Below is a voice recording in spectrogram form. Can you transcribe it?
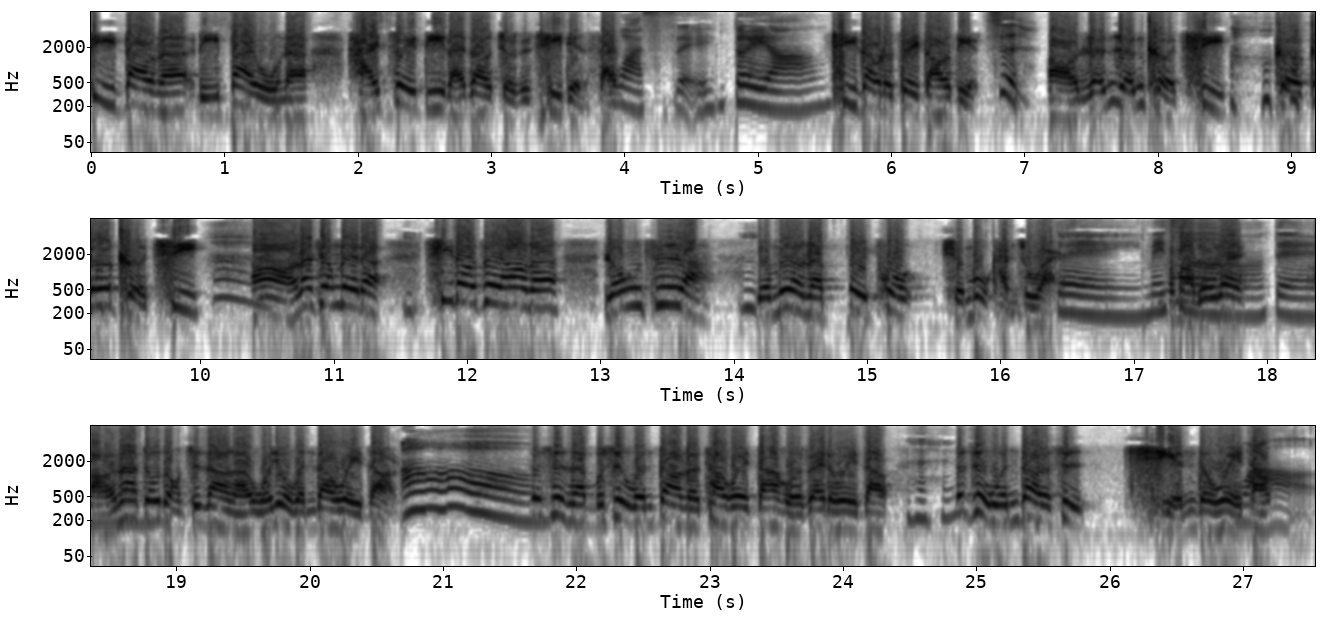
弃到呢礼拜五呢还最低来到九十七点三，哇塞，对呀，气到了最高点。是，哦，人人可气，可歌可泣。哦，那相对的，气到最后呢，融资啊，有没有呢？被迫全部砍出来。对，没错，嘛对不对对，好，那周董知道呢，我就闻到味道了。哦，这是呢，不是闻到了超会搭火灾的味道，这是闻到的是钱的味道。啊，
